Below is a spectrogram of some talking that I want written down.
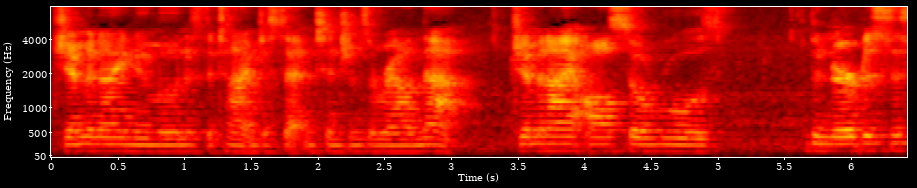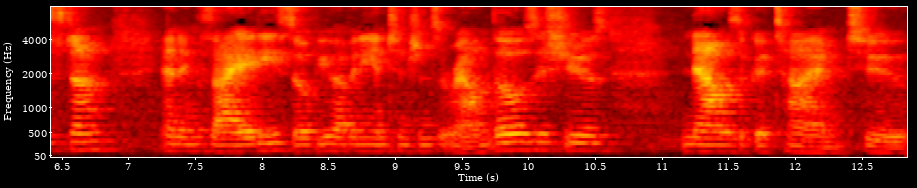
Gemini new moon is the time to set intentions around that. Gemini also rules the nervous system and anxiety. So if you have any intentions around those issues, now is a good time to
